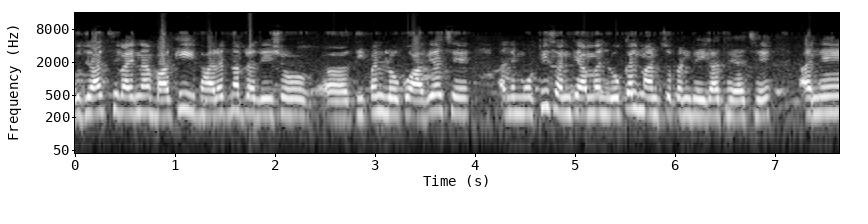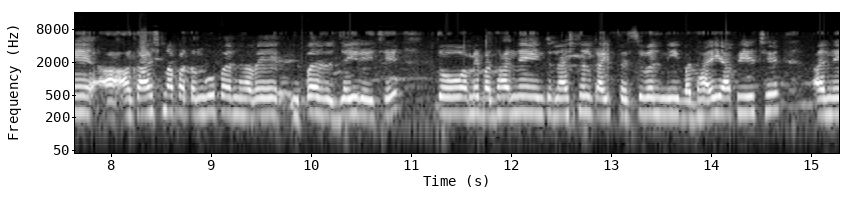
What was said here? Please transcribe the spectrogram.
ગુજરાત સિવાયના બાકી ભારતના પ્રદેશોથી પણ લોકો આવ્યા છે. અને મોટી સંખ્યામાં લોકલ માણસો પણ ભેગા થયા છે. અને આકાશમાં પતંગો પણ હવે ઉપર જઈ રહી છે. તો અમે બધાને ઇન્ટરનેશનલ કાઇટ ફેસ્ટિવલની બધાઈ આપીએ છીએ અને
